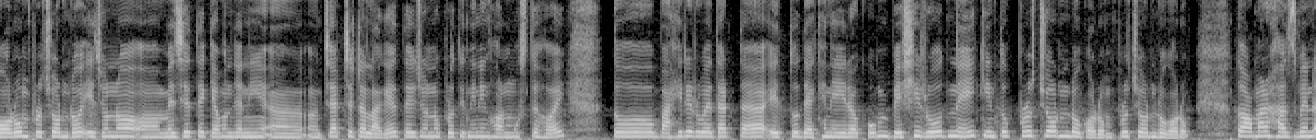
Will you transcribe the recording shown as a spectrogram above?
গরম প্রচণ্ড এই জন্য মেঝেতে কেমন জানি চ্যাটচেটা লাগে, তাই জন্য প্রতিদিনই ঘর মুছতে হয়। তো বাহিরের ওয়েদারটা এর তো দেখেন এইরকম, বেশি রোদ নেই কিন্তু প্রচণ্ড গরম প্রচণ্ড গরম। তো আমার হাজব্যান্ড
